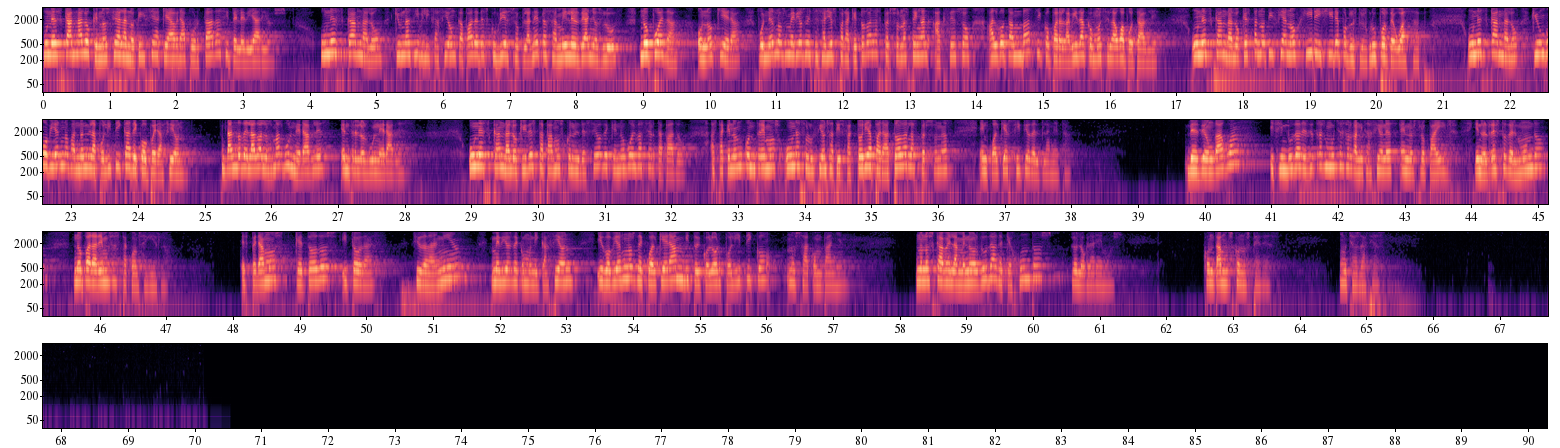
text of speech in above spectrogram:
Un escándalo que no sea la noticia que abra portadas y telediarios, un escándalo que una civilización capaz de descubrir planetas a miles de años luz no pueda o no quiera poner los medios necesarios para que todas las personas tengan acceso a algo tan básico para la vida como es el agua potable. Un escándalo que esta noticia no gire y gire por nuestros grupos de WhatsApp. Un escándalo que un gobierno abandone la política de cooperación, dando de lado a los más vulnerables entre los vulnerables. Un escándalo que hoy destapamos con el deseo de que no vuelva a ser tapado, hasta que no encontremos una solución satisfactoria para todas las personas en cualquier sitio del planeta. Desde Ongawa y sin duda desde otras muchas organizaciones en nuestro país y en el resto del mundo, no pararemos hasta conseguirlo. Esperamos que todos y todas, ciudadanía, medios de comunicación y gobiernos de cualquier ámbito y color político, nos acompañen. No nos cabe la menor duda de que juntos lo lograremos. Contamos con ustedes. Muchas gracias.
